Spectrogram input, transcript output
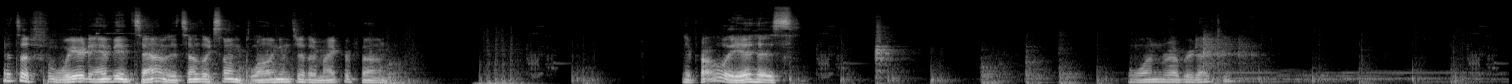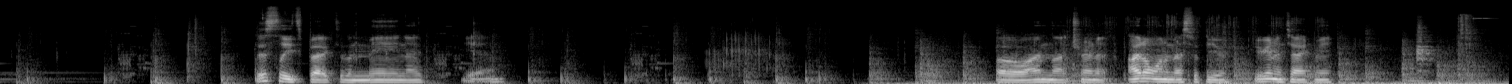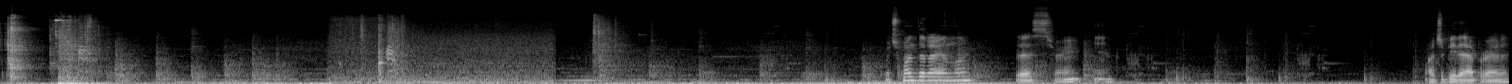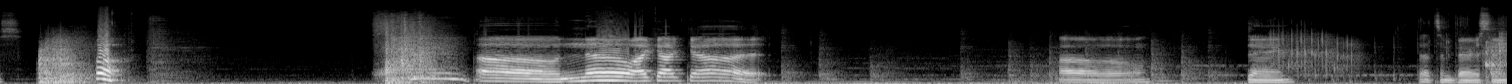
That's a weird ambient sound. It sounds like someone blowing into their microphone. It probably is. One rubber ducky. This leads back to the main, I yeah. Oh, I'm not trying to. I don't want to mess with you. You're gonna attack me. Which one did I unlock? This, right? Yeah. Watch it be the apparatus. Oh! Oh no, I got got. Oh. Dang. That's embarrassing.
